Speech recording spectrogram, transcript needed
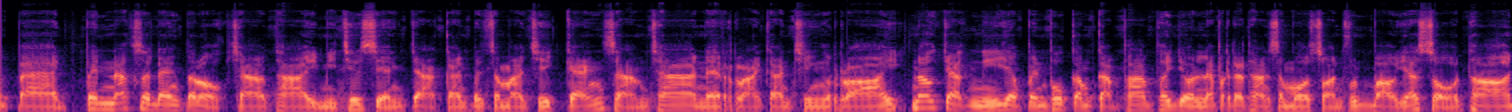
2508 เป็นนักแสดงตลกชาวไทย มีชื่อเสียงจากการเป็นสมาชิกแก๊งสามชาในรายการชิงร้อย นอกจากนี้ยังเป็นผู้กำกับภาพยนตร์และประธานสโมสรฟุตบอลยโสธร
